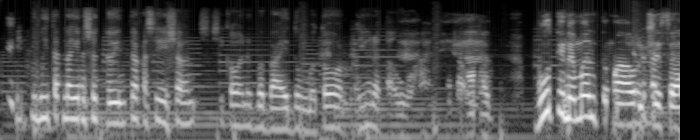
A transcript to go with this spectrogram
pilitan lang yan sunduin ka kasi siya ikaw ang nagbabayad ng motor. Ayun natauhan, natauhan. buti naman tumawag siya sa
